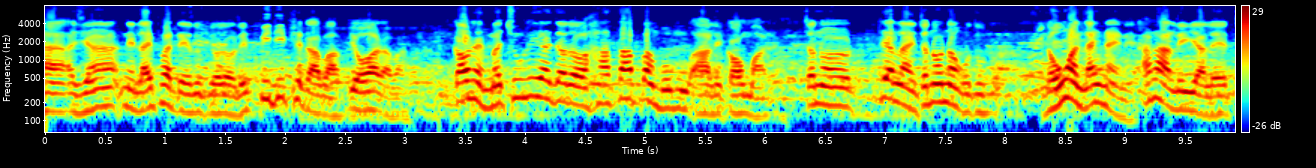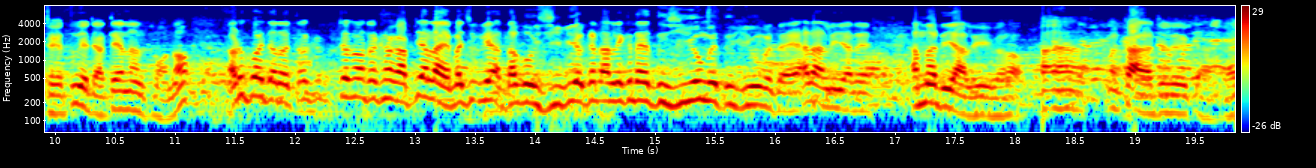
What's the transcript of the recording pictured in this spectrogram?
အအရန်နဲ့လိုက်ဖတ်တယ်လို့ပြောတော့လေပီတိဖြစ်တာပါပြောရတာပါ ကောင်းတယ်မချူလေးကကြတော့ဟာတာပန့်ဖို့မှုအားလေးကောင်းပါတယ်ကျွန်တော်ပြက်လိုက်ကျွန်တော်နောက်ကိုသူလုံးဝလိုက်နိုင်တယ်အဲ့ဒါလေးရလဲတကယ်သူ့ရဲ့ဒါ talent ပေါ့နော်နောက်တစ်ခုကကျတော့ကျွန်တော်တစ်ခါကပြက်လိုက်မချူလေးကအတော့ကိုရီပြီးတော့ခဏလေးခဏသူရီရုံးမယ်သူရီရုံးမယ်တဲ့အဲ့ဒါလေးရလဲအမတ်တရားလေးပဲဟုတ်အဲမကတာတလေးကအဲ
